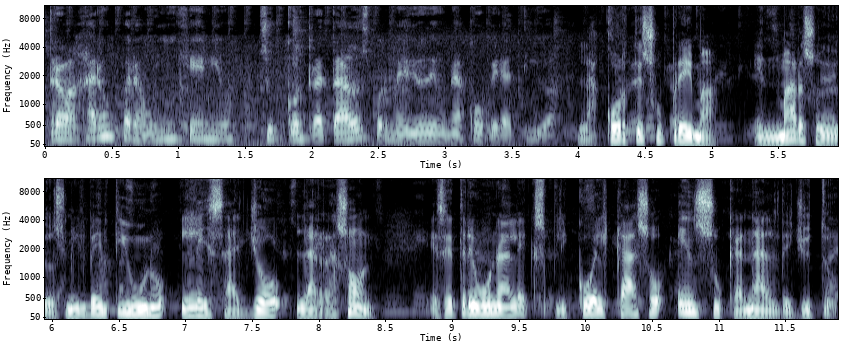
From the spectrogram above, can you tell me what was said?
trabajaron para un ingenio subcontratados por medio de una cooperativa. La Corte Suprema, en marzo de 2021, les halló la razón. Ese tribunal explicó el caso en su canal de YouTube.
